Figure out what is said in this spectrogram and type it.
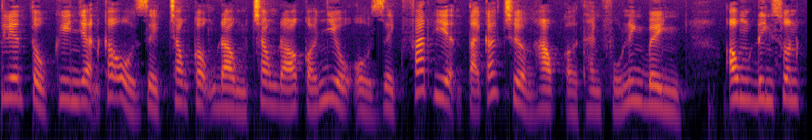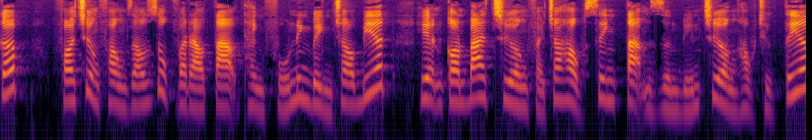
liên tục ghi nhận các ổ dịch trong cộng đồng, trong đó có nhiều ổ dịch phát hiện tại các trường học ở thành phố Ninh Bình. Ông Đinh Xuân Cấp, Phó trưởng phòng giáo dục và đào tạo thành phố Ninh Bình cho biết, hiện còn 3 trường phải cho học sinh tạm dừng đến trường học trực tiếp.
